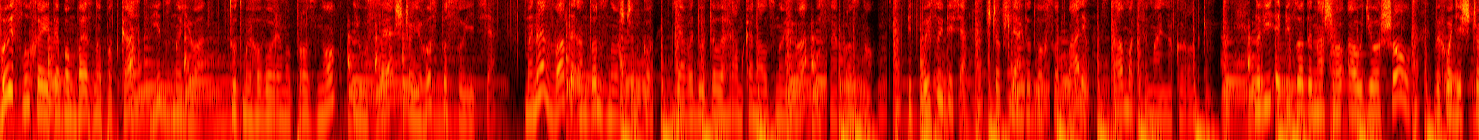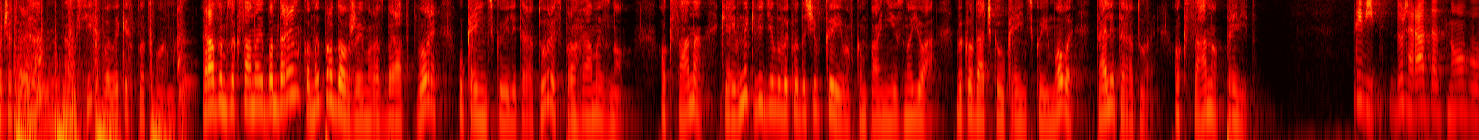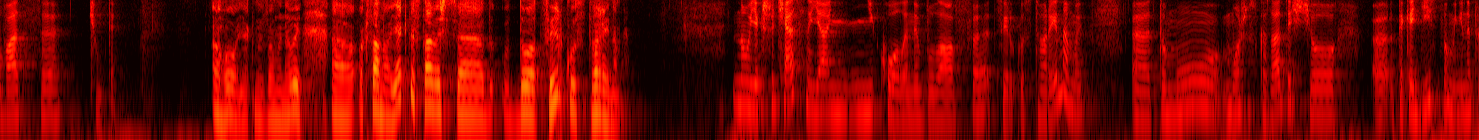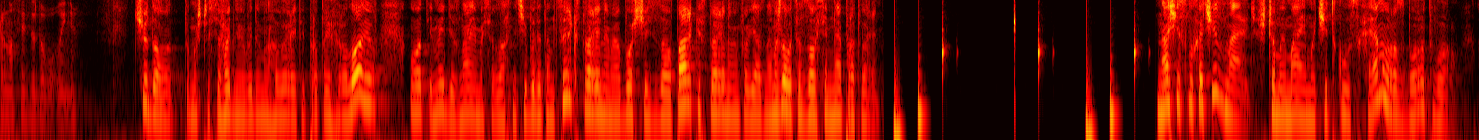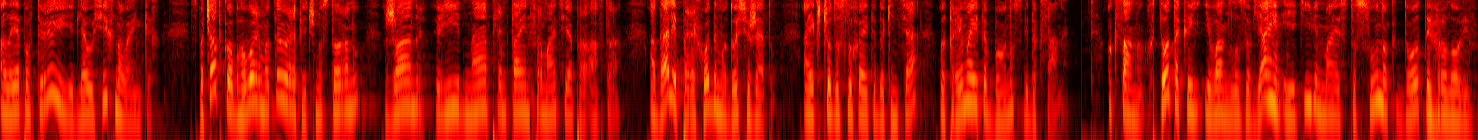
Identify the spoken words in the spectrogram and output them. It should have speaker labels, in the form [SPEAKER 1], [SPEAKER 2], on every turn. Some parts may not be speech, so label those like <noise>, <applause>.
[SPEAKER 1] Ви слухаєте бомбезно подкаст від Знойоа. Тут ми говоримо про зно і усе, що його стосується. Мене звати Антон Знощенко. Я веду телеграм-канал Знойоа Усе про зно. Підписуйтеся, щоб шлях до 200 балів став максимально коротким. Нові епізоди нашого аудіошоу виходять щочетверга на усіх великих платформах. Разом з Оксаною Бондаренко ми продовжуємо розбирати твори української літератури з програми ЗНО. Оксана керівник відділу викладачів Києва в компанії Знойоа, викладачка української мови та літератури. Оксано, привіт.
[SPEAKER 2] Привіт, дуже рада знову вас е, чути.
[SPEAKER 1] Ого, як ми з вами нові. Оксано, як ти ставишся до цирку з тваринами?
[SPEAKER 2] Ну, якщо чесно, я ніколи не була в е, цирку з тваринами, е, тому можу сказати, що таке дійство мені не приносить задоволення.
[SPEAKER 1] Чудово, тому що сьогодні ми будемо говорити про тигроловів. От і ми дізнаємося, власне, чи буде там цирк з тваринами або щось з зоопарки з тваринами пов'язане. Можливо, це зовсім не про тварин. Наші слухачі знають, що ми маємо чітку схему розбору твору, але я повторюю її для усіх новеньких. Спочатку обговоримо теоретичну сторону, жанр, рід, напрям та інформація про автора, а далі переходимо до сюжету. А якщо дослухаєте до кінця, отримаєте бонус від Оксани. Оксано, хто такий Іван Лозов'ягін і який він має стосунок до тигроловів?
